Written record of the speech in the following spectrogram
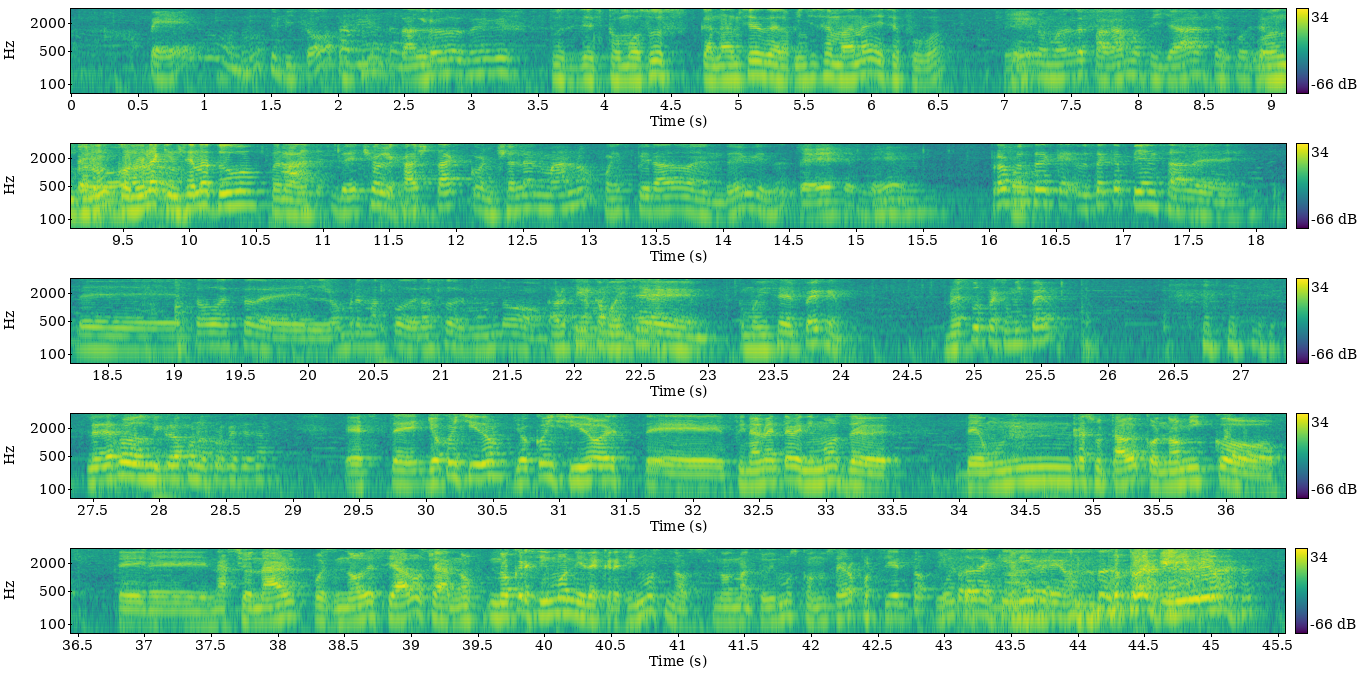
Pero, no nos invitó también. Saludos, David. Pues tomó sus ganancias de la pinche semana y se fugó. Sí, nomás le pagamos y ya se pues, se Con, con un- con una quincena tuvo, pero. Ah, de hecho, el hashtag con chela en mano fue inspirado en David. ¿eh? Sí, sí, sí. Profe, ¿usted qué, ¿usted qué piensa de, de todo esto del hombre más poderoso del mundo? Ahora sí, como dice, como dice el peje, no es por presumir, pero... Le dejo los micrófonos, profe César. Este, yo coincido, yo coincido, este, finalmente venimos de, de un resultado económico eh, nacional, pues no deseado, o sea, no, no crecimos ni decrecimos, nos, nos mantuvimos con un 0%. Punto de equilibrio. punto de equilibrio.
